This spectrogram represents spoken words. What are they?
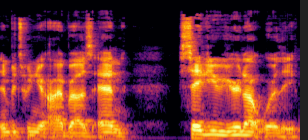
in between your eyebrows, and say to you, you're not worthy.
